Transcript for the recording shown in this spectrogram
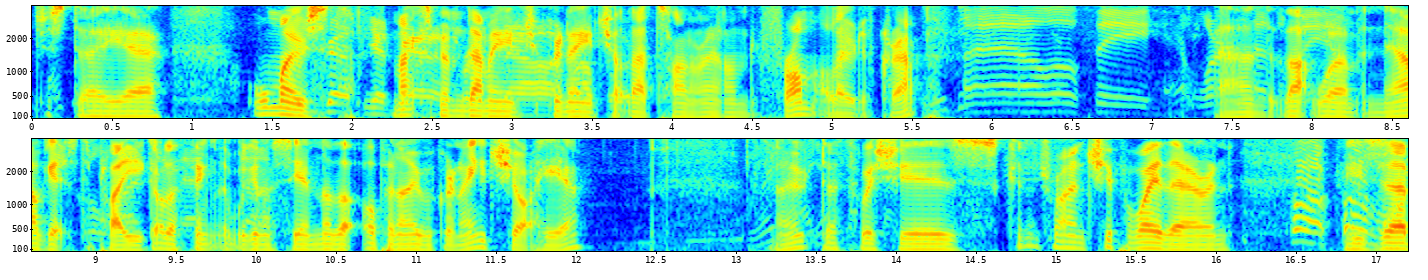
just a uh, almost maximum damage grenade shot that time around from a load of crap and that worm now gets to play. You've got to think that we're going to see another up and over grenade shot here. No, Deathwish is going to try and chip away there, and he's uh,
